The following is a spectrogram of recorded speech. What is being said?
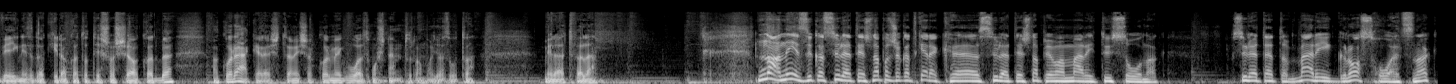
végignézed a kirakatot, és sose akad be, akkor rákerestem, és akkor még volt, most nem tudom, hogy azóta mi lett vele. Na, nézzük a születésnaposokat. Kerek születésnapja van Mári Tüsszónak. Született a Mári Grossholznak,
